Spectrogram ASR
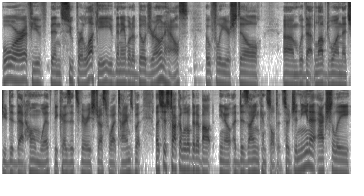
or if you've been super lucky, you've been able to build your own house. Hopefully, you're still um, with that loved one that you did that home with because it's very stressful at times. But let's just talk a little bit about you know a design consultant. So Janina actually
